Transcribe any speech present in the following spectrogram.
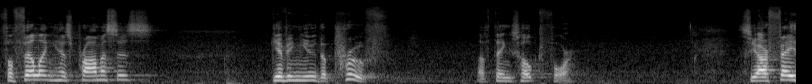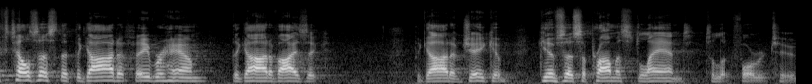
fulfilling His promises, giving you the proof of things hoped for. See, our faith tells us that the God of Abraham, the God of Isaac, the God of Jacob, gives us a promised land to look forward to.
